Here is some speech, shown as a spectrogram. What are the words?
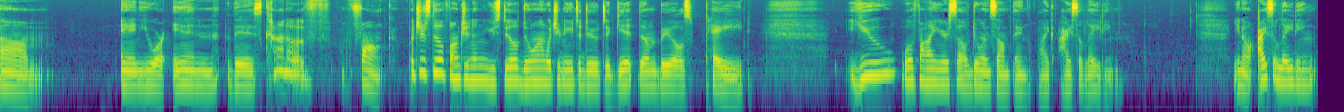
um, and you are in this kind of funk, but you're still functioning, you're still doing what you need to do to get them bills paid, you will find yourself doing something like isolating. You know, isolating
